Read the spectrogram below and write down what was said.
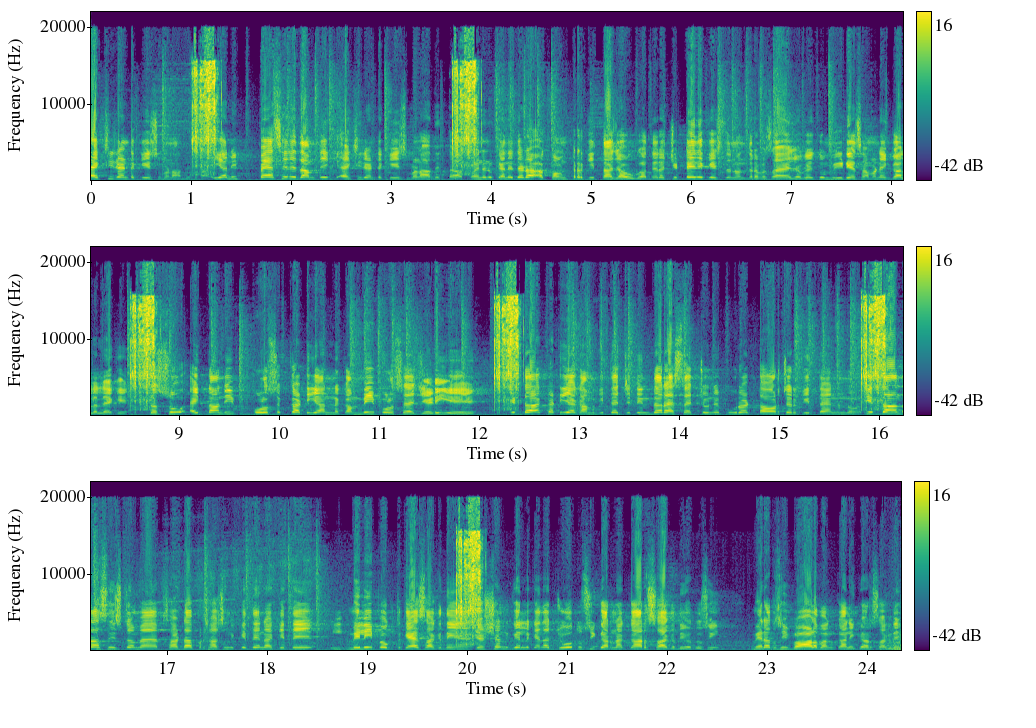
ਐਕਸੀਡੈਂਟ ਕੇਸ ਬਣਾ ਦਿੱਤਾ। ਯਾਨੀ ਪੈਸੇ ਦੇ ਦਮ ਤੇ ਇੱਕ ਐਕਸੀਡੈਂਟ ਕੇਸ ਬਣਾ ਦਿੱਤਾ। ਇਹਨਾਂ ਨੂੰ ਕਹਿੰਦੇ ਤੇਰਾ ਅਕਾਊਂਟਰ ਕੀਤਾ ਜਾਊਗਾ, ਤੇਰਾ ਚਿੱਟੇ ਦੇ ਕੇਸ ਤੈਨੂੰ ਅੰਦਰ ਫਸਾਇਆ ਜਾਊਗਾ। ਤੂੰ ਮੀਡੀਆ ਸਾਹਮਣੇ ਗੱਲ ਲੈ ਕੇ ਦੱਸੋ ਐਦਾਂ ਦੀ ਪੁਲਿਸ ਘਟੀਆ, ਨਕੰਮੀ ਪੁਲਿਸ ਹੈ ਜਿਹੜੀ ਇਹ। ਕਿੱਦਾਂ ਘਟੀਆ ਕੰਮ ਕੀਤਾ। ਜਤਿੰਦਰ ਐਸਐਚਓ ਨੇ ਪੂਰਾ ਟੌਰਚਰ ਕੀਤਾ ਇਹਨਾਂ ਨੂੰ। ਕਿੱਦਾਂ ਦਾ ਸਿਸਟਮ ਹੈ, ਸਾਡਾ ਪ੍ਰਸ਼ਾਸਨ ਕਿਤੇ ਨਾ ਕਿਤੇ ਮਿਲੀ ਭੁਗਤ ਕਹਿ ਸਕਦੇ ਆ। ਜਸ਼ਨ ਗਿੱਲ ਕਹਿੰਦਾ, ਜੋ ਤੁਸੀਂ ਕਰਨਾ, ਕਰ ਸਕਦੇ ਹੋ ਤੁਸੀਂ। ਮੇਰਾ ਤੁਸੀਂ ਵਾਲ ਬੰਕਾ ਨਹੀਂ ਕਰ ਸਕਦੇ।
